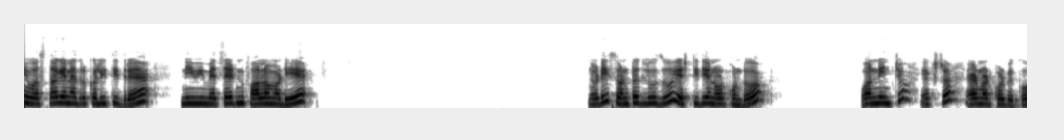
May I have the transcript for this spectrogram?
ನೀವು ಹೊಸ್ದಾಗಿ ಏನಾದರೂ ಕಲಿತಿದ್ರೆ ನೀವು ಈ ಮೆಥಡ್ನ ಫಾಲೋ ಮಾಡಿ. ನೋಡಿ ಸೊಂಟದ ಲೂಸು ಎಷ್ಟಿದೆಯೋ ನೋಡಿಕೊಂಡು ಒನ್ ಇಂಚು ಎಕ್ಸ್ಟ್ರಾ ಆ್ಯಡ್ ಮಾಡ್ಕೊಳ್ಬೇಕು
